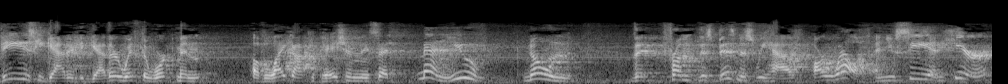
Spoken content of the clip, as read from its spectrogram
These he gathered together with the workmen of like occupation, and he said, Men, you've known that from this business we have our wealth. And you see and hear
